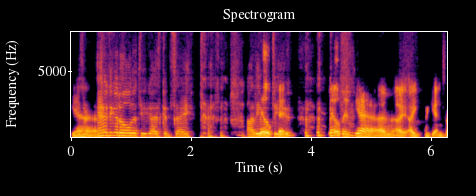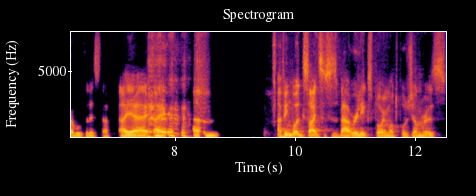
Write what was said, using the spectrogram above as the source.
yeah. anything at all that you guys can say? I'll leave it to bit. you. A little bit, yeah. Um, I, I, I, get in trouble for this stuff. I, uh, I, um, I think what excites us is about really exploring multiple genres,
